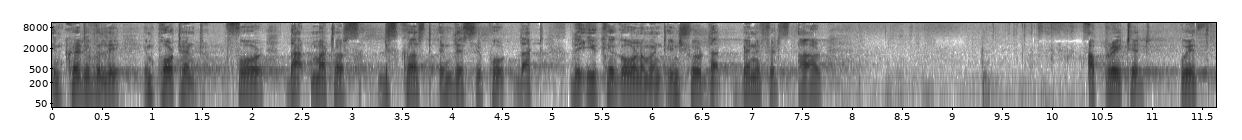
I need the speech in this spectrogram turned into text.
incredibly important for that matters discussed in this report that the UK government ensured that benefits are uprated with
